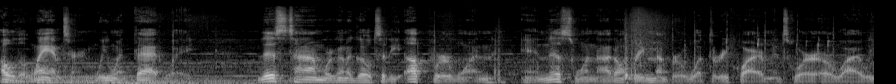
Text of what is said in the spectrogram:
oh, the lantern. We went that way. This time we're going to go to the upper one, and this one I don't remember what the requirements were or why we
